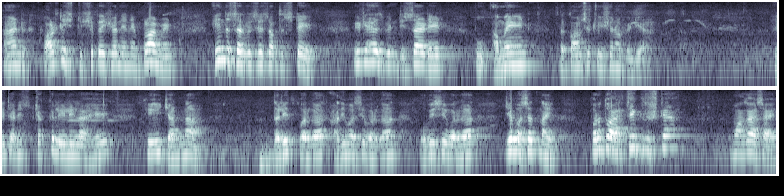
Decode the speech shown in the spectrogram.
and participation in employment in the services of the state, it has been decided to amend the constitution of India. हे त्यांनी चक्क लिहिलेलं आहे की ज्यांना दलित वर्गात आदिवासी वर्गात ओबीसी वर्गात जे बसत नाहीत परंतु आर्थिकदृष्ट्या मागास आहेत.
